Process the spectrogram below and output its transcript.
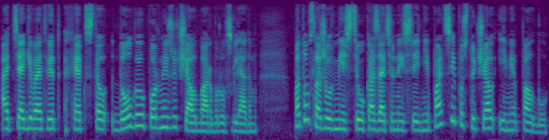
Оттягивая ответ, Хекстел долго и упорно изучал Барбару взглядом — Потом сложил вместе указательные и средние пальцы и постучал ими по лбу.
